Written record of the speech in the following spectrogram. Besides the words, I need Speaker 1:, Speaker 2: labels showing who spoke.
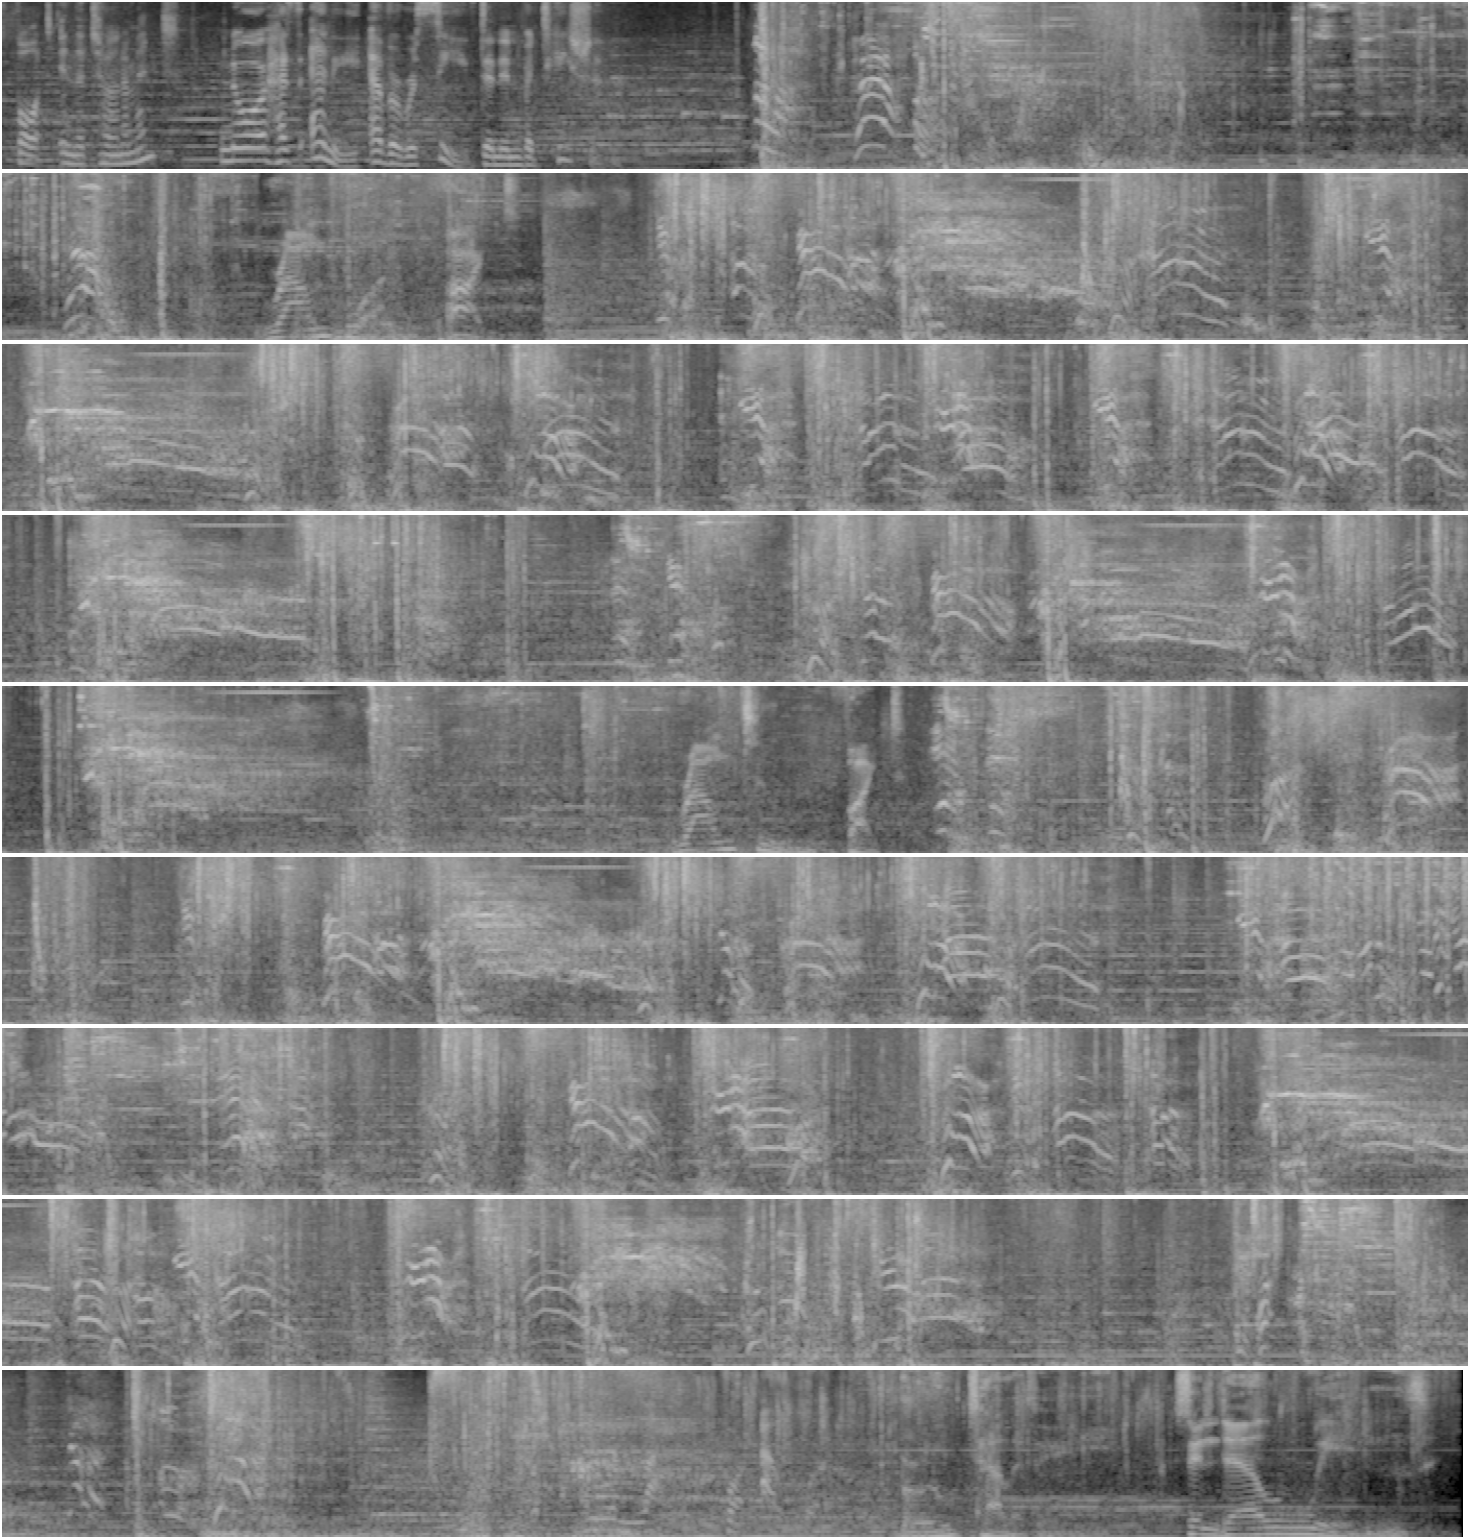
Speaker 1: Outcasts fought in the tournament?
Speaker 2: Nor has any ever received an invitation.
Speaker 3: Round one, Round two, fight.
Speaker 2: For
Speaker 3: Sindel wins.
